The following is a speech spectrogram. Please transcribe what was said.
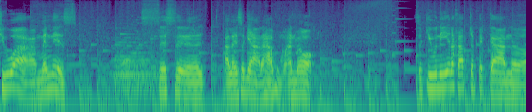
ชื่อว่า Menace เซเซอะไรสักอย่างนะครับผมอ่านไม่ออก สกิลนี้นะครับจะเป็นการเอ่อ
